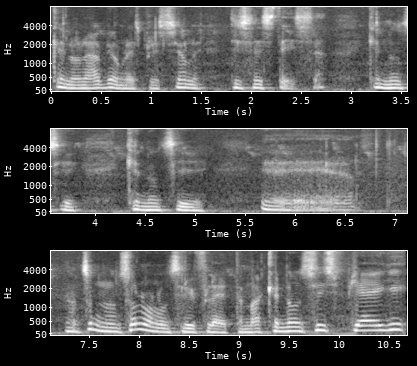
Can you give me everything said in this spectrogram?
che non abbia un'espressione di se stessa, che non si, che non si eh, non, so, non solo non si rifletta, ma che non si spieghi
